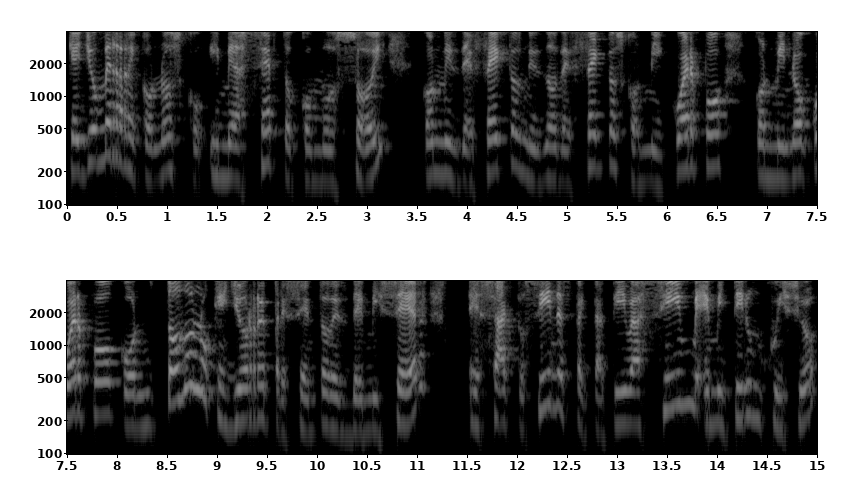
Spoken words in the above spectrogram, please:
que yo me reconozco y me acepto como soy, con mis defectos, mis no defectos, con mi cuerpo, con mi no cuerpo, con todo lo que yo represento desde mi ser, Exacto, sin expectativas, sin emitir un juicio.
